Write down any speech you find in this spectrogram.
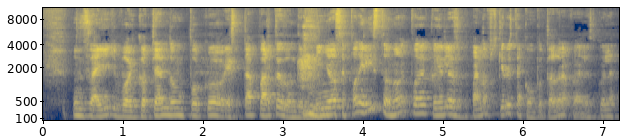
Entonces ahí boicoteando un poco esta parte donde el niño se pone listo, ¿no? Puede pedirle a su papá, no, pues quiero esta computadora para la escuela.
